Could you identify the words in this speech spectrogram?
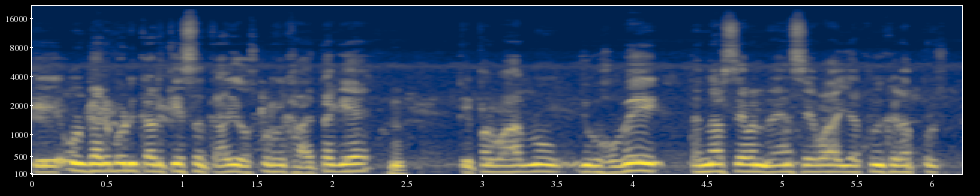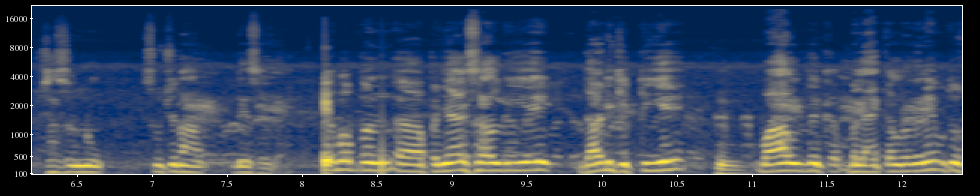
ਤੇ ਉਹ ਡੈਡ ਬੋਡੀ ਕੱਢ ਕੇ ਸਰਕਾਰੀ ਹਸਪਤਾਲ ਰਖਾ ਦਿੱਤਾ ਗਿਆ ਹੈ। ਤੇ ਪਰਿਵਾਰ ਨੂੰ ਜੋ ਹੋਵੇ ਤਾਂ ਨਰਸ ਸੇਵਾ ਨਰੈਣ ਸੇਵਾ ਜਾਂ ਕੋਈ ਖੜਾ ਪ੍ਰਸ਼ਾਸਨ ਨੂੰ ਸੂਚਨਾ ਦੇ ਸਕਦਾ ਉਹ 50 ਸਾਲ ਦੀ ਹੈ ਦਾੜੀ ਚਿੱਟੀ ਹੈ ਵਾਲ ਦੇ ਬਲੈਕ ਕਲਰ ਦੇ ਨੇ ਉਹ ਤੋਂ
